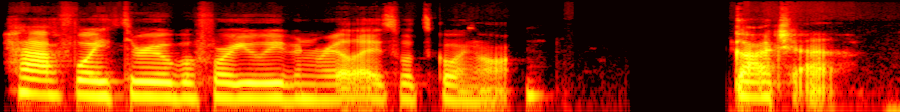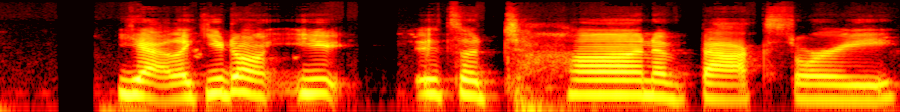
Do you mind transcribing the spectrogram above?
halfway through before you even realize what's going on. Gotcha. Yeah, like you don't you it's a ton of backstory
